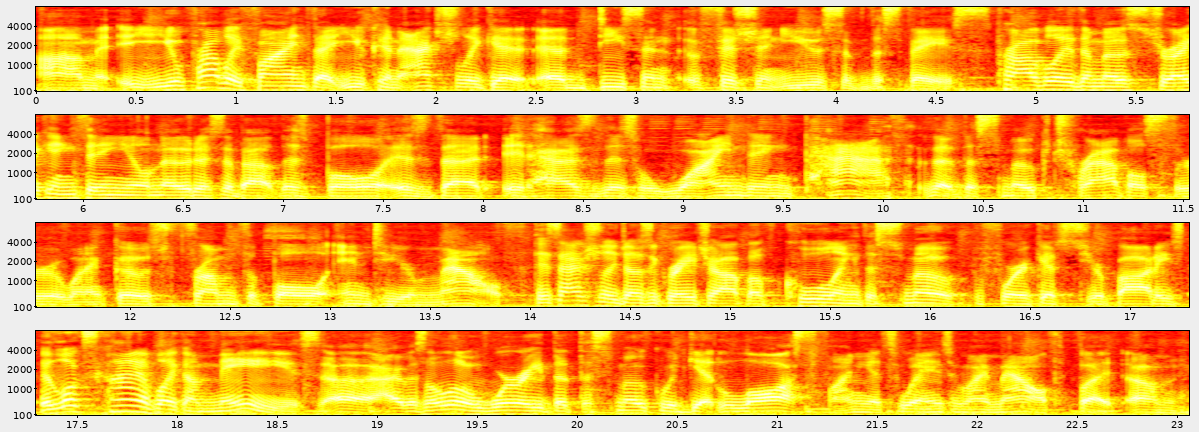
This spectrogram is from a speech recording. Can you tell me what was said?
um, you'll probably find that you can actually get a decent, efficient use of the space. Probably the most striking thing you'll notice about this bowl is that it has this winding path that the smoke travels through when it goes from the bowl into your mouth. This actually does a great job of cooling the smoke before it gets to your body. It looks kind of like a maze. Uh, I was a little worried that the smoke would get lost finding its way into my mouth, but um,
